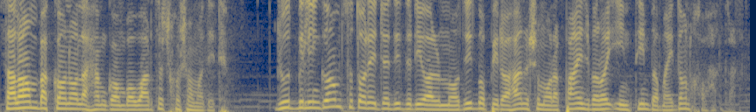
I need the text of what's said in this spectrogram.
سلام به کانال همگام با ورزش خوش آمدید. جود بلینگام ستاره جدید ریال مادرید با پیراهن شماره 5 برای این تیم به میدان خواهد رفت.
